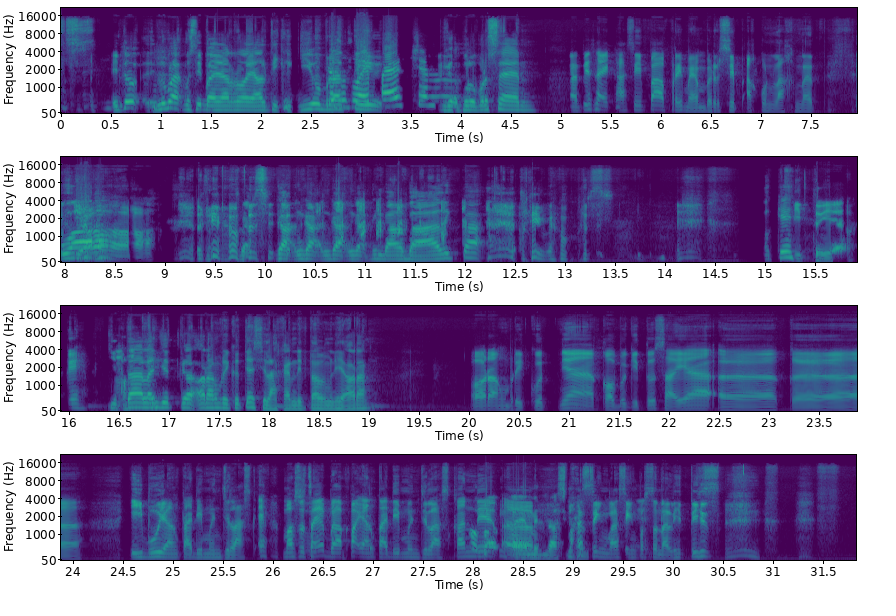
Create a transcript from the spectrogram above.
Itu lu Pak mesti bayar royalti ke Gio berarti passion. 30%. Nanti saya kasih pak free membership akun laknat. Wah, Ya. Free membership. enggak enggak enggak enggak timbal balik, Pak. Free membership. Oke, Itu ya. Oke. kita lanjut ke orang berikutnya. Silahkan Dipta memilih orang. Orang berikutnya, kalau begitu saya eh, ke ibu yang tadi menjelaskan. Eh, maksud saya bapak yang tadi menjelaskan Oh, deh eh, menjelaskan. masing-masing personalities.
